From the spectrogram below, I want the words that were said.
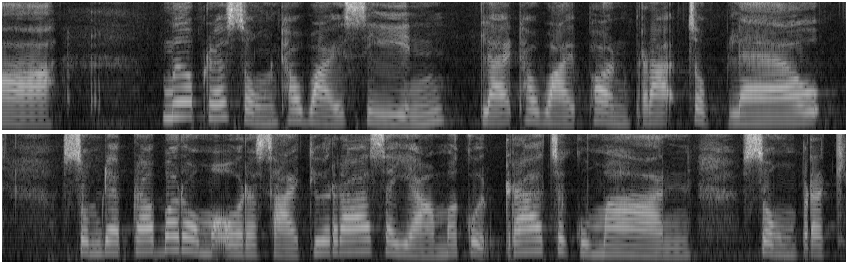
า เมื่อพระสงฆ์ถวายศีลและถวายผ่อนพระจบแล้ว สมเด็จพระบรมโอรสาธิราชสยามกุฎราชกุมาร ทรงประเค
